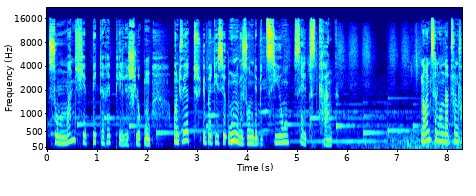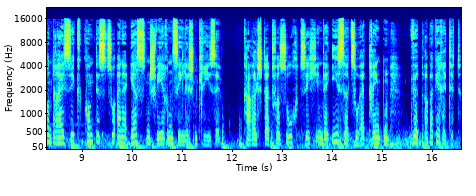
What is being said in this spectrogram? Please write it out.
so manche bittere Pille schlucken und wird über diese ungesunde Beziehung selbst krank. 1935 kommt es zu einer ersten schweren seelischen Krise. Karlstadt versucht, sich in der Isar zu ertränken, wird aber gerettet.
